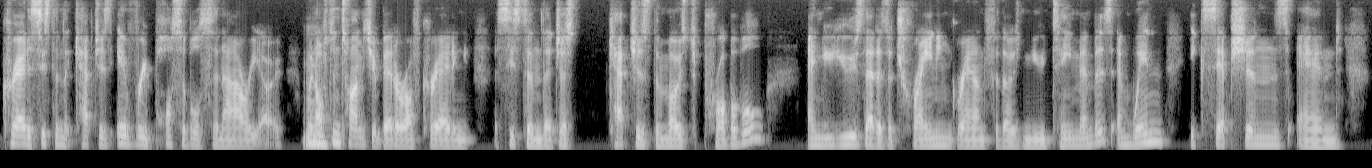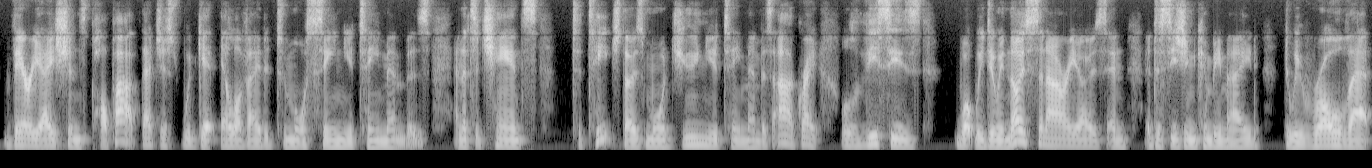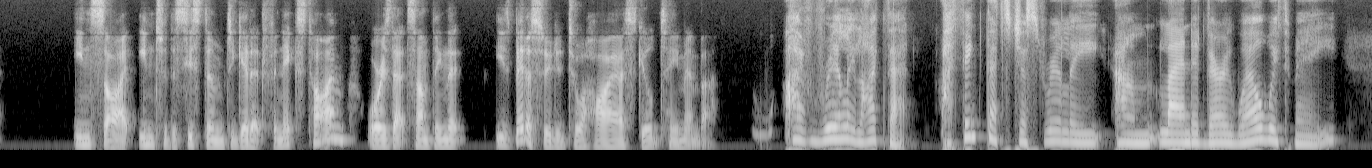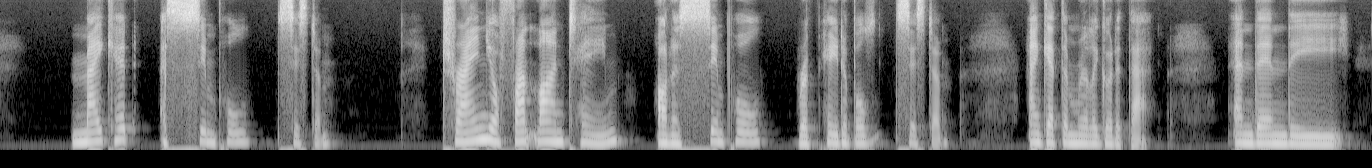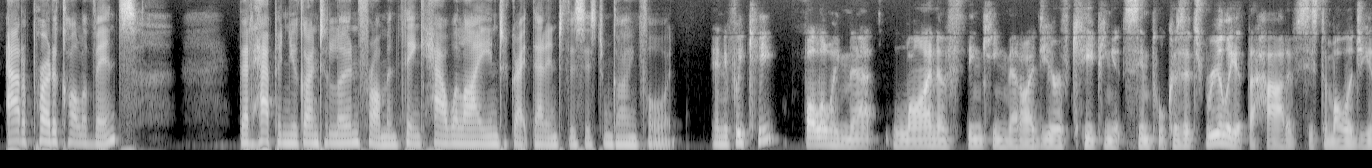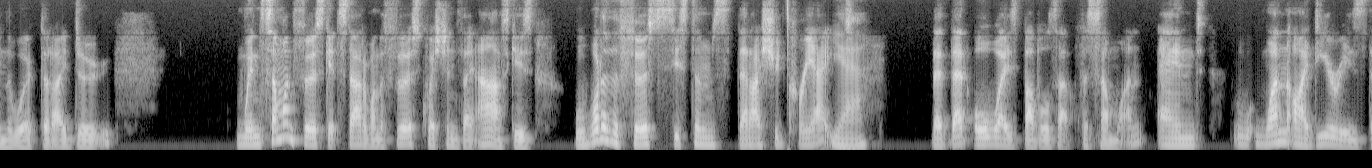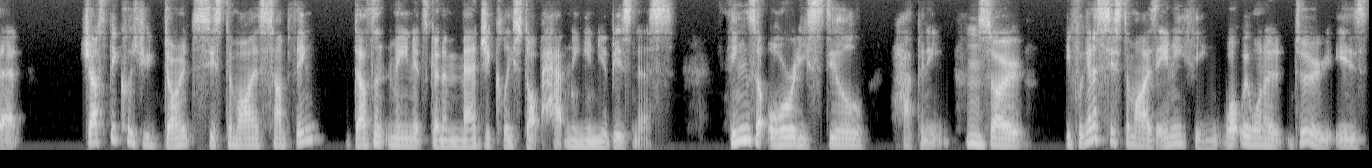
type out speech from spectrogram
create a system that captures every possible scenario when Mm. oftentimes you're better off creating a system that just captures the most probable and you use that as a training ground for those new team members. And when exceptions and variations pop up that just would get elevated to more senior team members. And it's a chance to teach those more junior team members ah great. Well this is what we do in those scenarios and a decision can be made. Do we roll that insight into the system to get it for next time or is that something that is better suited to a higher skilled team member? I really like that. I think that's just really um, landed very well with me. Make it a simple system. Train your frontline team on a simple, repeatable system and get them really good at that. And then the out of protocol events that happen, you're going to learn from and think, how will I integrate that into the system going forward? And if we keep following that line of thinking, that idea of keeping it simple, because it's really at the heart of systemology in the work that I do. When someone first gets started, one of the first questions they ask is, well, what are the first systems that I should create? Yeah. That that always bubbles up for someone. And w- one idea is that just because you don't systemize something doesn't mean it's going to magically stop happening in your business. Things are already still happening. Mm. So if we're going to systemize anything, what we want to do is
